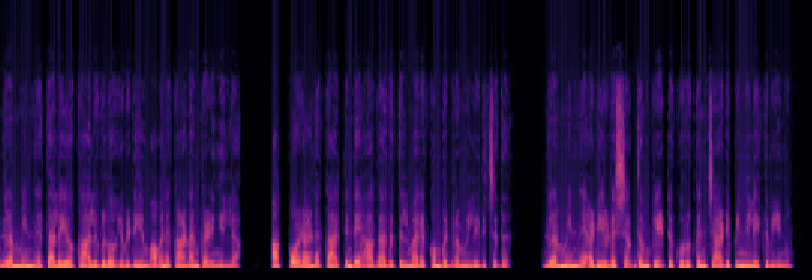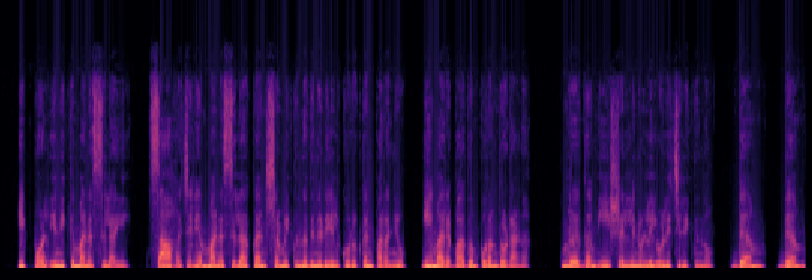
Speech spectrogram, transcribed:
ഡ്രമ്മിന്റെ തലയോ കാലുകളോ എവിടെയും അവന് കാണാൻ കഴിഞ്ഞില്ല. അപ്പോഴാണ് കാറ്റിന്റെ ആഘാതത്തിൽ മരക്കൊമ്പ് ഡ്രമ്മിലിടിച്ചത് ഡ്രമ്മിന്റെ അടിയുടെ ശബ്ദം കേട്ട് കുറുക്കൻ ചാടി പിന്നിലേക്ക് വീണു. ഇപ്പോൾ എനിക്ക് മനസ്സിലായി. സാഹചര്യം മനസ്സിലാക്കാൻ ശ്രമിക്കുന്നതിനിടയിൽ കുറുക്കൻ പറഞ്ഞു ഈ മരഭാഗം പുറന്തോടാണ്. മൃഗം ഈ ഷെല്ലിനുള്ളിൽ ഒളിച്ചിരിക്കുന്നു. ഡം ഡം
